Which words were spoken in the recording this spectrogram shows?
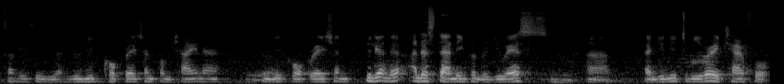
It's not easy. You, need cooperation from China. You need cooperation. You need understanding from the U.S. Uh, and you need to be very careful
